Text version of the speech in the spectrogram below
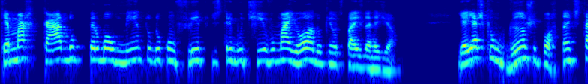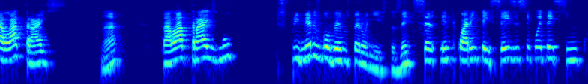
que é marcado pelo aumento do conflito distributivo maior do que em outros países da região. E aí acho que um gancho importante está lá atrás, né? Está lá atrás nos primeiros governos peronistas, entre, entre 46 e 55.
